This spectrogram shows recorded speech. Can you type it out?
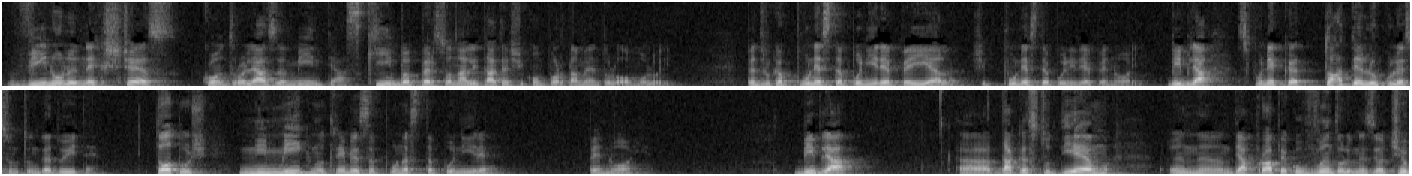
Vinul în exces controlează mintea, schimbă personalitatea și comportamentul omului. Pentru că pune stăpânire pe el și pune stăpânire pe noi. Biblia spune că toate lucrurile sunt îngăduite. Totuși, nimic nu trebuie să pună stăpânire pe noi. Biblia, uh, dacă studiem în, de aproape cuvântul lui Dumnezeu, ce,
